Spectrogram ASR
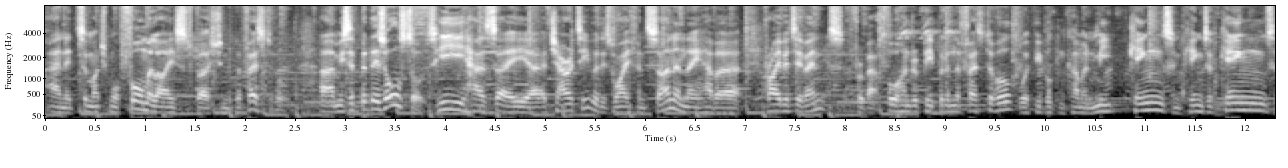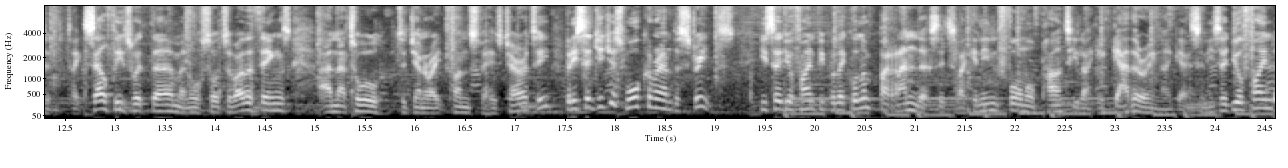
and it's a much more formalized version of the festival. Um, he said, but there's all sorts. He has a, uh, a, charity with his wife and son, and they have a private event for about 400 people in the festival where people can come and meet kings and kings of kings and take selfies with them and all sorts of other things. And that's all to generate funds for his charity. But he said, you just walk around the streets. He said, you'll find people, they call them parrandas. It's like an informal party, like a gathering, I guess. And he said, you'll find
